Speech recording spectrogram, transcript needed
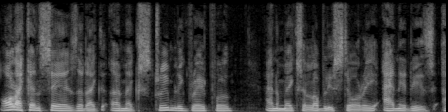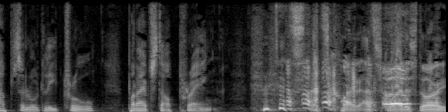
all I can say is that I, I'm extremely grateful and it makes a lovely story and it is absolutely true, but I've stopped praying. That's, that's quite that's quite a story.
